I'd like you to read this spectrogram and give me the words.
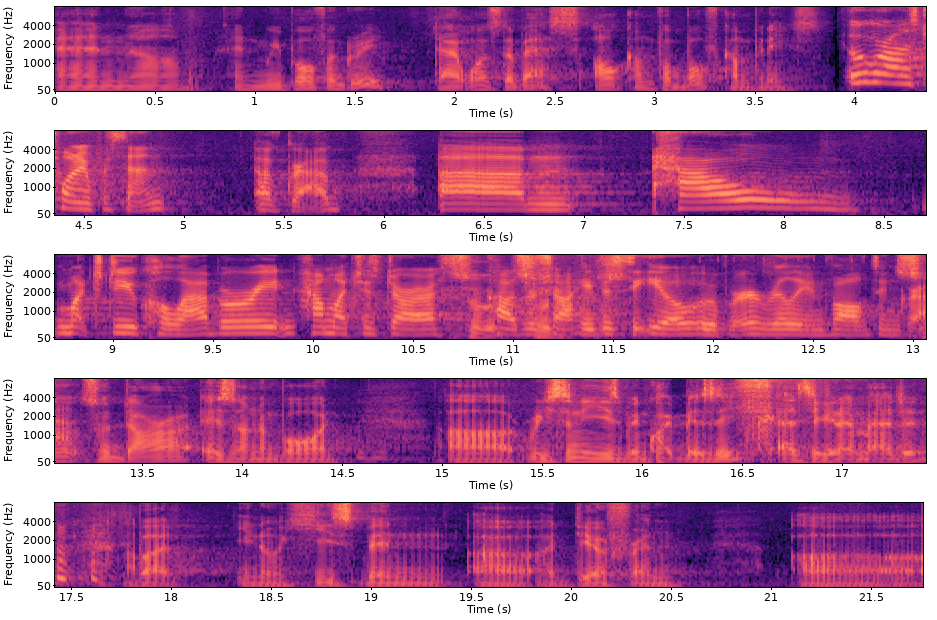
And, um, and we both agreed that was the best outcome for both companies. Uber owns 20% of Grab. Um, how much do you collaborate? How much is Dara So- Khosrowshahi, the CEO of Uber, really involved in Grab? so Dara is on the board. Uh, recently, he's been quite busy, as you can imagine. but you know, he's been uh, a dear friend. Uh,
